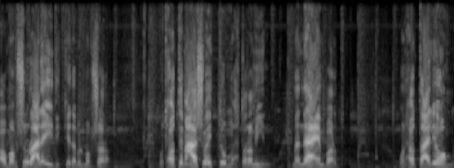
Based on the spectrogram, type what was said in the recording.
أو مبشورة على إيدك كده بالمبشرة. وتحط معاها شوية توم محترمين. ناعم برضو. ونحط عليهم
